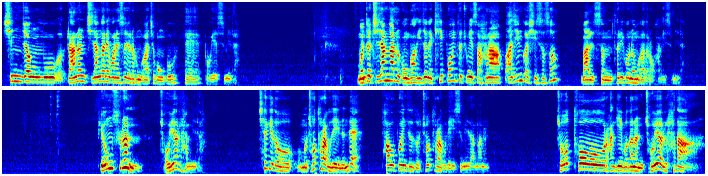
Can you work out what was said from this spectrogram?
신정무라는 지장간에 관해서 여러분과 같이 공부해 보겠습니다. 먼저 지장간 공부하기 전에 키포인트 중에서 하나 빠진 것이 있어서 말씀드리고 넘어가도록 하겠습니다. 병술은 조열합니다. 책에도 뭐 조토라고 되어 있는데 파워포인트도 조토라고 되어 있습니다만은 조토라기보다는 조열하다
